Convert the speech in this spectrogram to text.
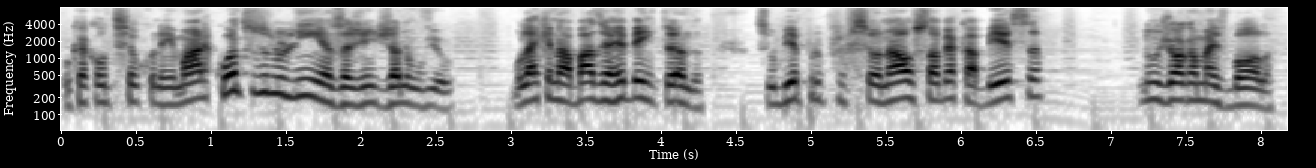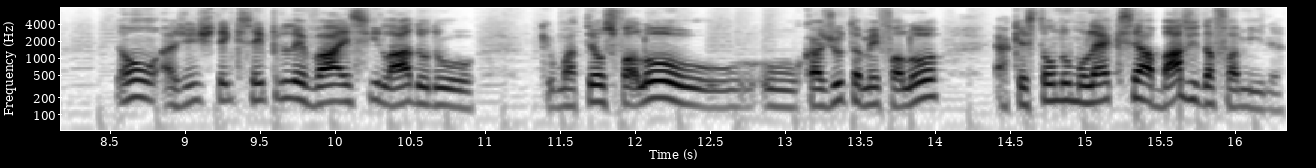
o que aconteceu com o Neymar, quantos Lulinhas a gente já não viu? Moleque na base arrebentando. Subia pro profissional, sobe a cabeça, não joga mais bola. Então a gente tem que sempre levar esse lado do que o Matheus falou, o, o Caju também falou, a questão do moleque ser a base da família.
